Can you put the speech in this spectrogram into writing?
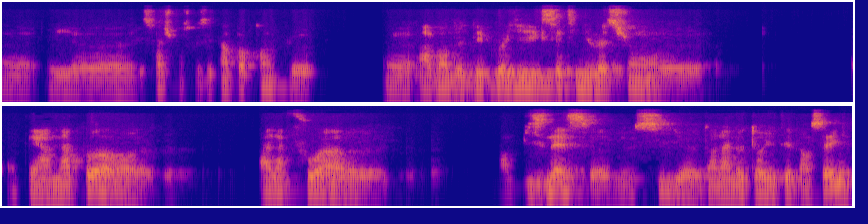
euh, euh, et, ça, je pense que c'est important que, euh, avant de déployer cette innovation, on ait un apport à la fois en business, mais aussi dans la notoriété de l'enseigne.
